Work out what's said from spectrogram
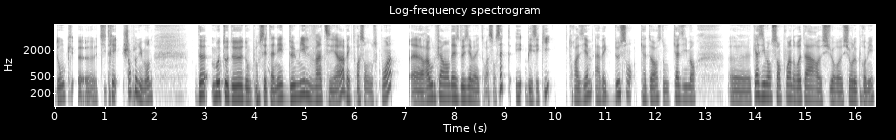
donc euh, titré champion du monde de Moto 2 donc pour cette année 2021 avec 311 points. Euh, Raoul Fernandez, deuxième avec 307, et Bezeki, troisième avec 214, donc quasiment, euh, quasiment 100 points de retard sur, sur le premier,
